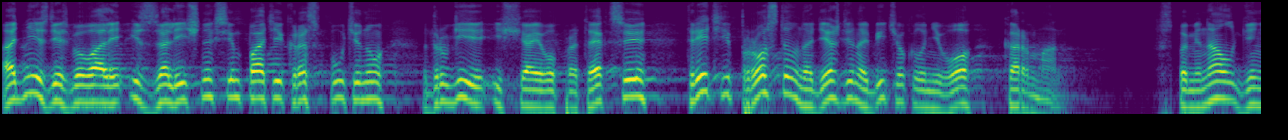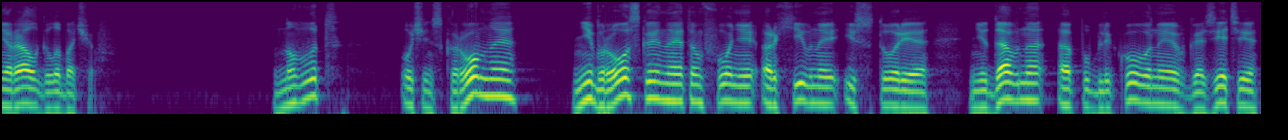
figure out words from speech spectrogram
Одни здесь бывали из-за личных симпатий к Распутину, другие, ища его протекции, третьи просто в надежде набить около него карман. Вспоминал генерал Глобачев. Но вот очень скромная, неброская на этом фоне архивная история, недавно опубликованная в газете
